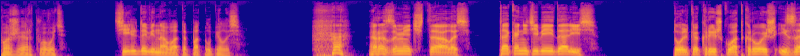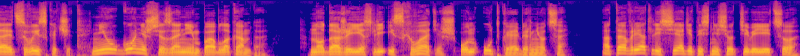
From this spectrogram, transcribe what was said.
пожертвовать». Тильда виновато потупилась. «Ха, размечталась. Так они тебе и дались. Только крышку откроешь, и заяц выскочит. Не угонишься за ним по облакам-то. Но даже если и схватишь, он уткой обернется. А та вряд ли сядет и снесет тебе яйцо.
